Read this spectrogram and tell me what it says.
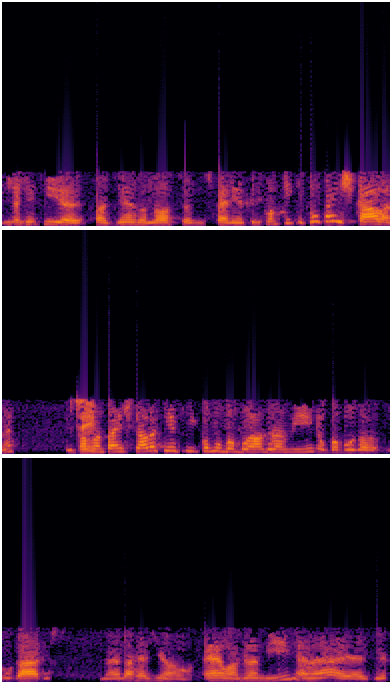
e a gente ia fazendo nossas experiências de campo, tinha que contar em escala, né? E para plantar em escala tinha que, como o bambu é uma gramínea, o bambu dos lugares né, da região é uma gramínea, né? A gente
